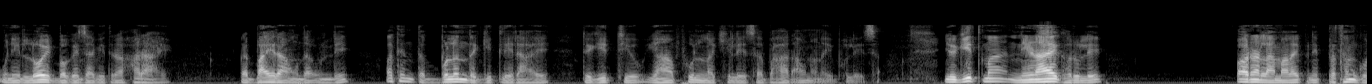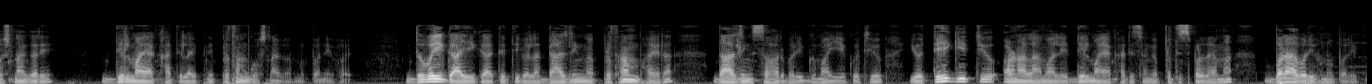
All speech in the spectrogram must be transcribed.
उनी लोइड बगैँचाभित्र हराए र बाहिर आउँदा उनले अत्यन्त बुलन्द गीत लिएर आए त्यो गीत थियो यहाँ फूल नखिलेछ बहार आउन नै भुलेछ। यो गीतमा निर्णायकहरूले अर्ण लामालाई पनि प्रथम घोषणा गरे दिलमाया खातीलाई पनि प्रथम घोषणा गर्नुपर्ने भयो। दुवै गायिका त्यति बेला दार्जीलिङमा प्रथम भएर दार्जीलिङ शहरभरि घुमाइएको थियो। यो त्यही गीत थियो अर्ण लामाले दिलमाया खातीसँग प्रतिस्पर्धामा बराबरी हुनु परेको।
